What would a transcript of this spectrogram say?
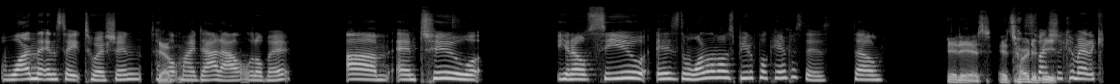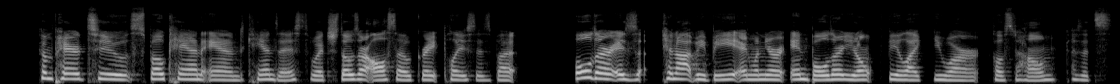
one, the in-state tuition to Yep. help my dad out a little bit, um, and two, you know, CU is the one of the most beautiful campuses. So it is. It's hard to be especially compared to compared to Spokane and Kansas, which those are also great places, but Boulder is cannot be beat. And when you're in Boulder, you don't feel like you are close to home because it's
